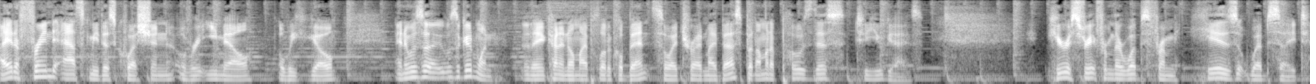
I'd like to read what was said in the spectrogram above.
I had a friend ask me this question over email a week ago, and it was a it was a good one. They kind of know my political bent, so I tried my best. But I'm going to pose this to you guys. Here is straight from their webs from his website.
